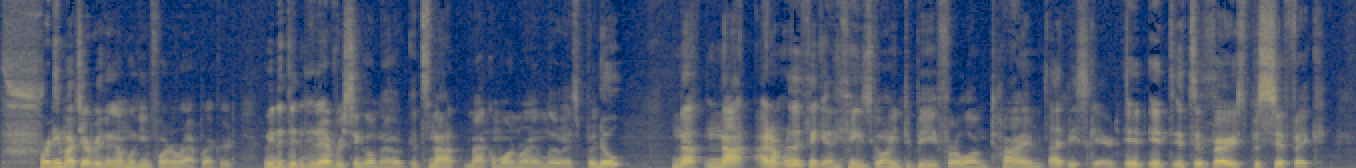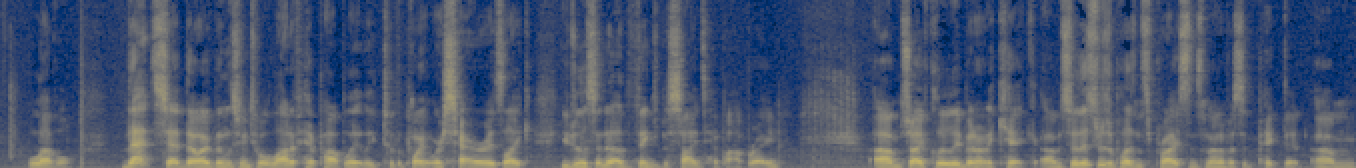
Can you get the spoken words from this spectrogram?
pretty much everything I'm looking for in a rap record. I mean, it didn't hit every single note. It's not Macklemore and Ryan Lewis, but Nope, not not. I don't really think anything's going to be for a long time. I'd be scared. It, it it's a very specific level. That said, though, I've been listening to a lot of hip hop lately to the point where Sarah is like, "You do listen to other things besides hip hop, right?" Um, so I've clearly been on a kick. Um, so this was a pleasant surprise since none of us had picked it. Um,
